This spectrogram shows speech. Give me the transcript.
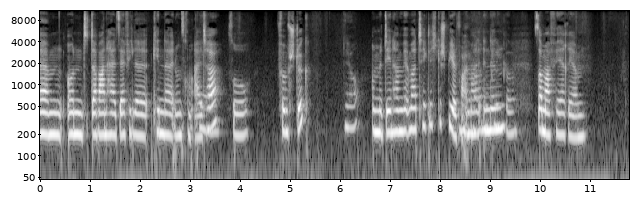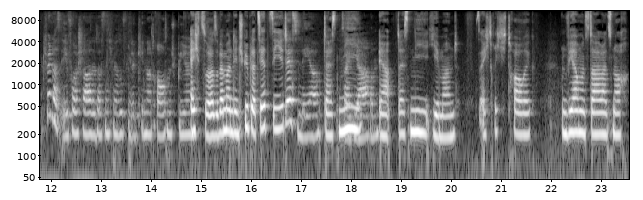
Ähm, und da waren halt sehr viele Kinder in unserem Alter, Ja. so fünf Stück. Ja. Und mit denen haben wir immer täglich gespielt, vor allem halt in den Clique. Sommerferien. Ich finde das eh voll schade, dass nicht mehr so viele Kinder draußen spielen. Echt so, also wenn man den Spielplatz jetzt sieht, Der ist leer. da ist Seit nie, Jahren. ja, da ist nie jemand. Das ist echt richtig traurig. Und wir haben uns damals noch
